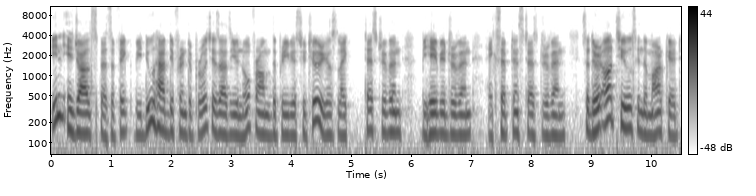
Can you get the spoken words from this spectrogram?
in Agile specific, we do have different approaches as you know from the previous tutorials like test driven, behavior driven, acceptance test driven. So there are tools in the market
